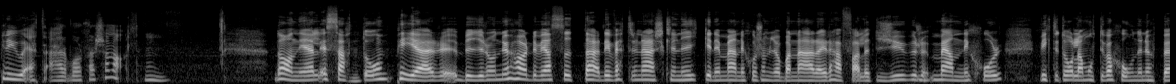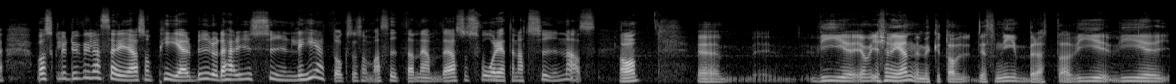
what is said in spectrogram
prio ett är vår personal. Daniel Esatto, mm. PR-byrå. Nu hörde vi Asita här, det är veterinärskliniker, det är människor som jobbar nära, i det här fallet djur, mm. människor. Viktigt att hålla motivationen uppe. Vad skulle du vilja säga som PR-byrå? Det här är ju synlighet också som Asita nämnde, alltså svårigheten att synas. Ja, eh, vi, jag känner igen mig mycket av det som ni berättar. Vi, vi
